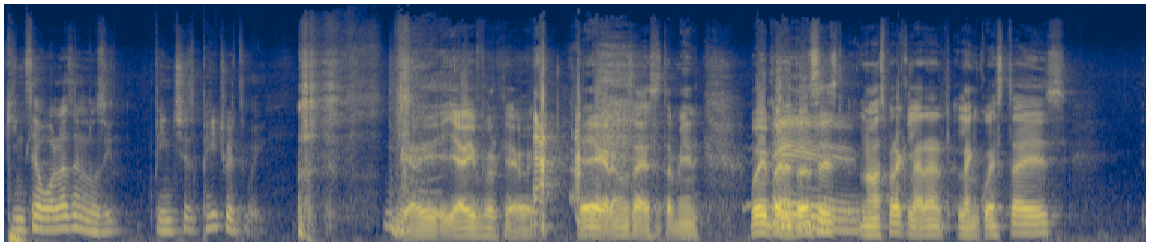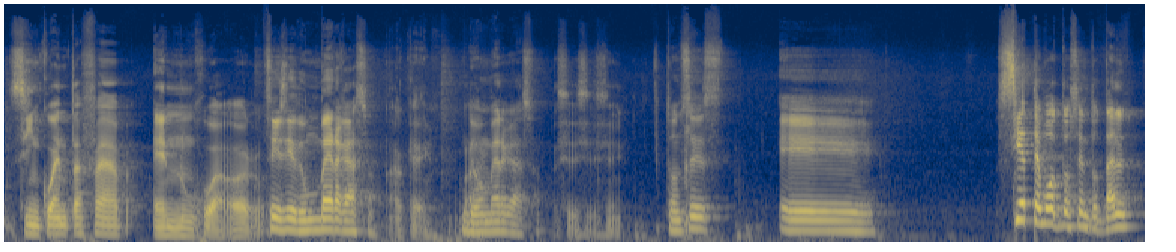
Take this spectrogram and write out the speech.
15 bolas en los pinches Patriots, güey. Ya vi, ya vi por qué, güey. Ya llegaremos a eso también. Güey, pero Eh. entonces, nomás para aclarar, la encuesta es 50 fab en un jugador. güey. Sí, sí, de un vergazo. Ok. De un vergazo. Sí, sí, sí. Entonces, eh, siete votos en total.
